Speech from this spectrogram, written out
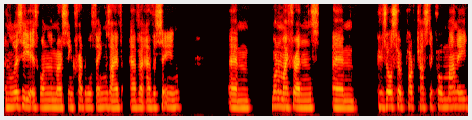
and Lizzie is one of the most incredible things I've ever ever seen. Um, one of my friends, um, who's also a podcaster called Manny,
